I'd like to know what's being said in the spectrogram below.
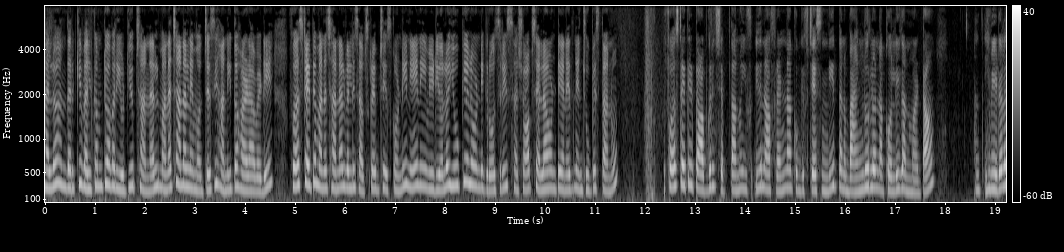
హలో అందరికీ welcome to our YouTube channel. మన ఛానల్ నేమ్ వచ్చేసి హనీతో హడావడి. ఫస్ట్ అయితే మన ఛానల్ వెళ్ళి సబ్స్క్రైబ్ చేసుకోండి. నేను ఈ వీడియోలో యూకేలో ఉండే గ్రోసరీస్ షాప్స్ ఎలా ఉంటాయి అనేది నేను చూపిస్తాను. ఫస్ట్ అయితే ఈ టాప్ గురించి చెప్తాను. ఇఫ్- ఇది నా ఫ్రెండ్ నాకు గిఫ్ట్ చేసింది. తను బెంగళూరులో నా కొలీగ్ అనమాట ఈ వీడియోలో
